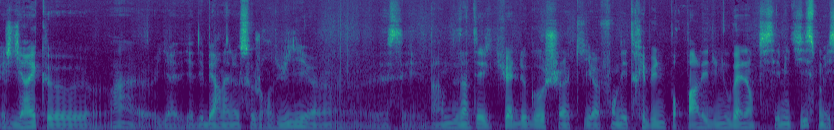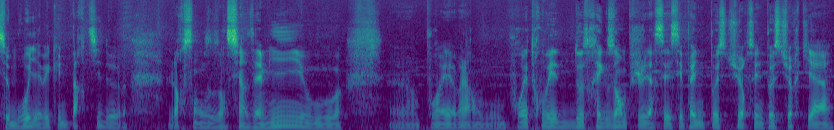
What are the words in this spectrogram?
je dirais qu'il y, a des Bernanos aujourd'hui, c'est des intellectuels de gauche qui font des tribunes pour parler du nouvel antisémitisme. Ils se brouillent avec une partie de leurs anciens amis. Ou on pourrait, on, pourrait trouver d'autres exemples. C'est pas une posture, c'est une posture qui a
